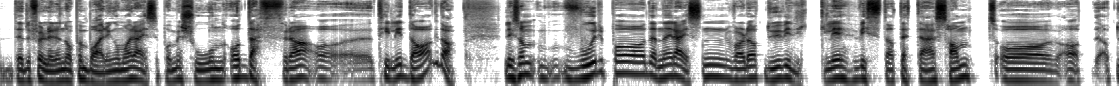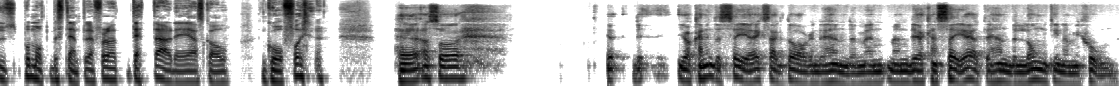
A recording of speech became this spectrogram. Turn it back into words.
det du føler en åpenbaring om å reise på misjon, og derfra og til i dag, da. Liksom, hvor på denne reisen var det at du virkelig visste at dette er sant, og at, at du på en måte bestemte deg for at dette er det jeg skal gå for? Eh, altså jag kan inte säga exakt dagen det hände, men, men det jag kan säga är att det hände långt innan mission.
